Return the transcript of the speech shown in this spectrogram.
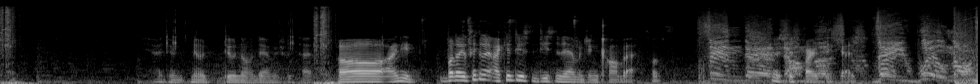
Yeah, I do no do no damage with that. Oh, I need, but I think I could do some decent damage in combat. So let's Let's just fire these guys. They will not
